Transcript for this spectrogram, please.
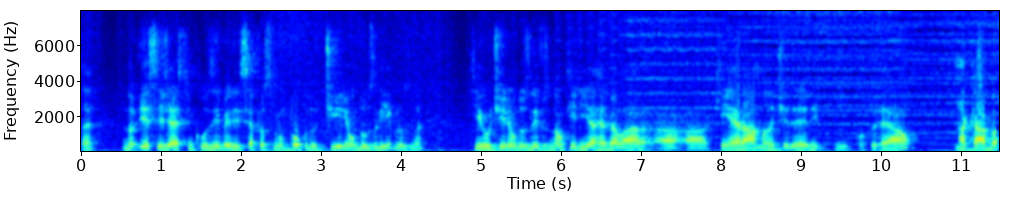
né? Esse gesto, inclusive, ele se aproxima um pouco do Tyrion dos livros, né? Que o Tyrion dos livros não queria revelar a, a quem era a amante dele em Porto Real. Uhum. Acaba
